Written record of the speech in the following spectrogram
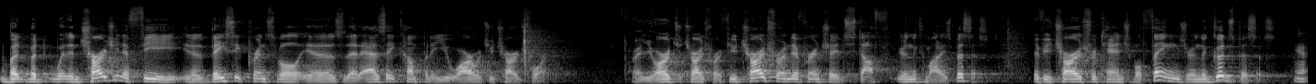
But, but in charging a fee, you know, the basic principle is that as a company, you are what you charge for. Right? You are what you charge for. If you charge for undifferentiated stuff, you're in the commodities business. If you charge for tangible things, you're in the goods business. Yeah.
